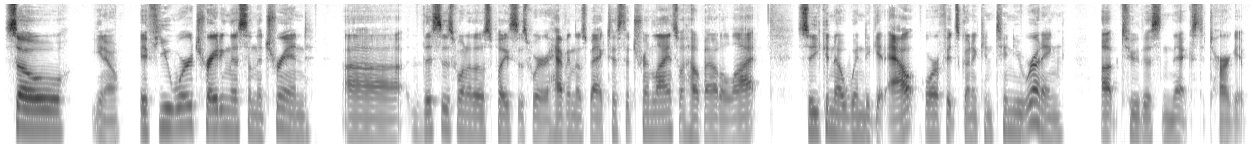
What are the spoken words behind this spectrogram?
So, you know, if you were trading this on the trend, uh, this is one of those places where having those back tested trend lines will help out a lot. So you can know when to get out or if it's going to continue running up to this next target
